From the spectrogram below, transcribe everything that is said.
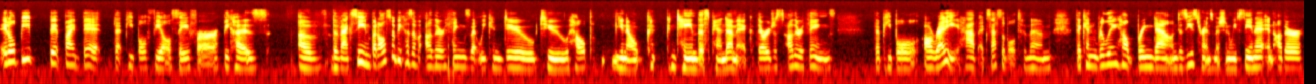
it'll be bit by bit that people feel safer because of the vaccine, but also because of other things that we can do to help, you know, c- contain this pandemic. There are just other things that people already have accessible to them that can really help bring down disease transmission. We've seen it in other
